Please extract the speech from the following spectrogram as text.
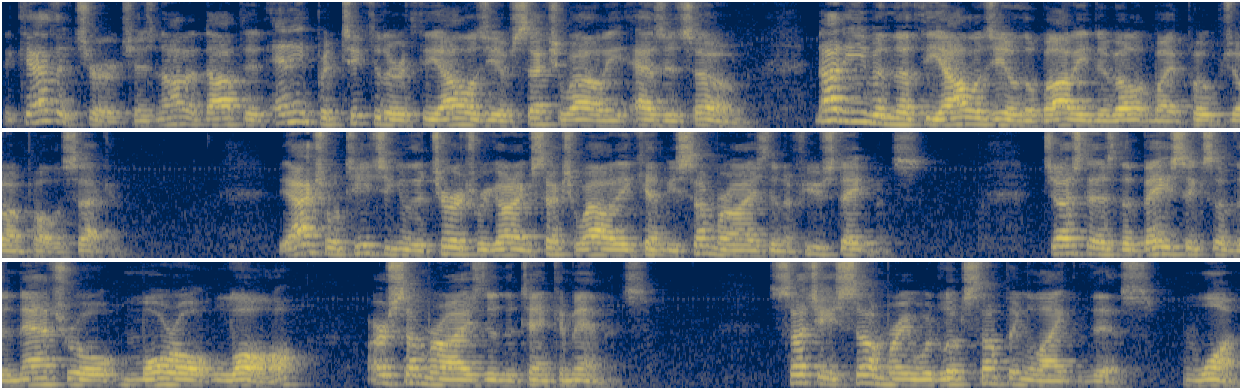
The Catholic Church has not adopted any particular theology of sexuality as its own, not even the theology of the body developed by Pope John Paul II. The actual teaching of the Church regarding sexuality can be summarized in a few statements, just as the basics of the natural moral law are summarized in the Ten Commandments. Such a summary would look something like this 1.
